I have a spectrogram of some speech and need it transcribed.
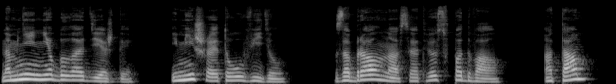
На мне не было одежды, и Миша это увидел. Забрал нас и отвез в подвал. А там...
